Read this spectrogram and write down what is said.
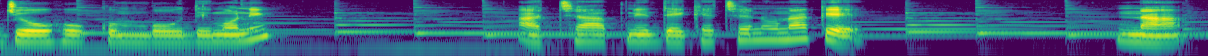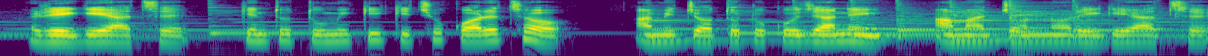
জো হুকুম বৌদিমণি। আচ্ছা আপনি দেখেছেন ওনাকে না, রেগে আছে। কিন্তু তুমি কি কিছু করেছ? আমি যতটুকু জানি, আমার জন্য রেগে আছে।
